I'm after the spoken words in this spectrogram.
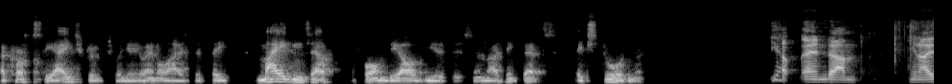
across the age groups when you analysed it. The maidens outperformed the old ewes, and I think that's extraordinary. Yep, and um, you know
